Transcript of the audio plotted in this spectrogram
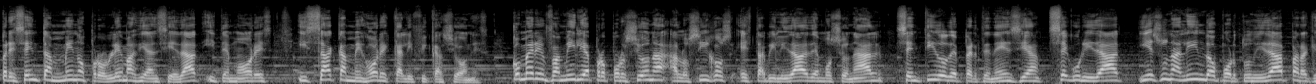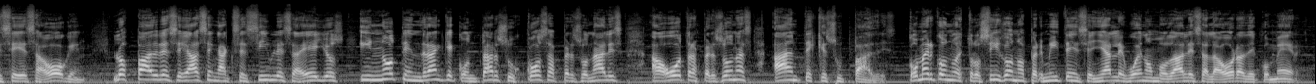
presentan menos problemas de ansiedad y temores y sacan mejores calificaciones. Comer en familia proporciona a los hijos estabilidad emocional, sentido de pertenencia, seguridad y es una linda oportunidad para que se desahoguen. Los padres se hacen accesibles a ellos y no tendrán que contar sus cosas personales a otras personas antes que sus padres. Comer con nuestros hijos nos permite enseñarles buenos modales a la hora de comer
